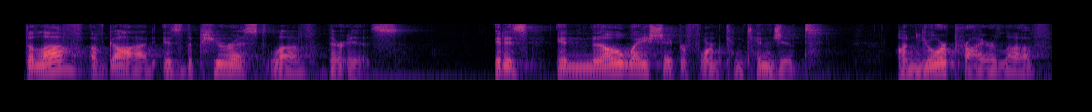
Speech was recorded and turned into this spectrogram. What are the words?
The love of God is the purest love there is. It is in no way, shape, or form contingent on your prior love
